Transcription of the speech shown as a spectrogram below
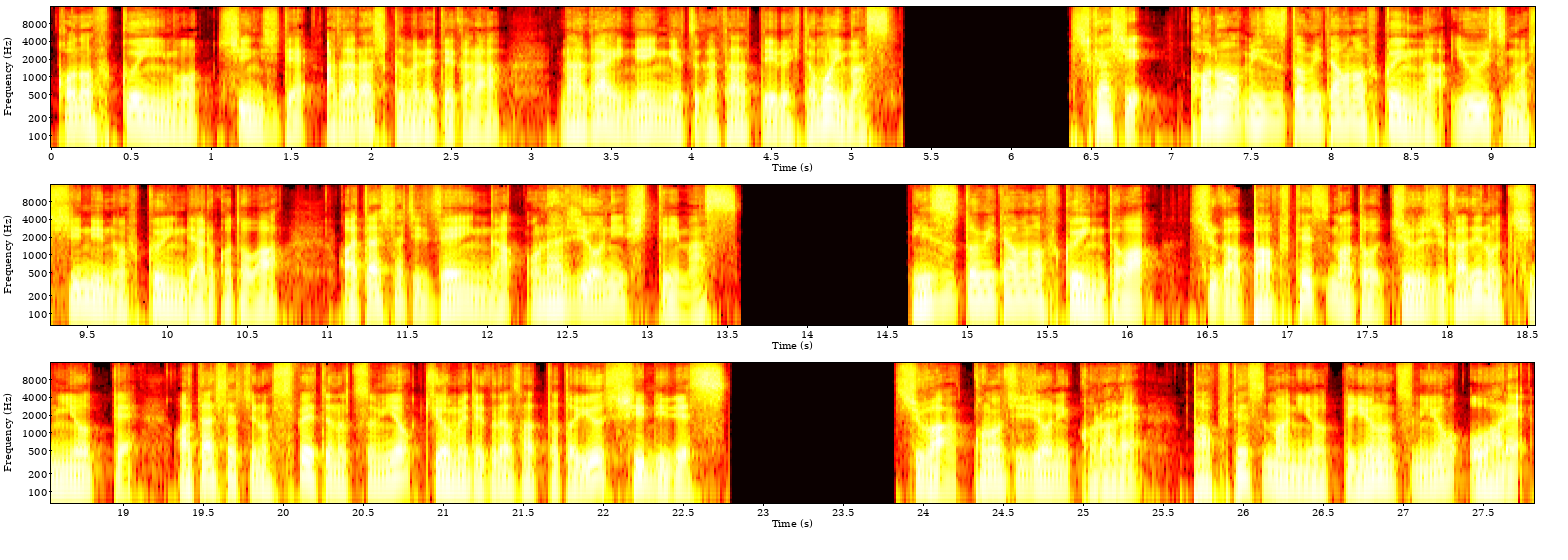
この福音を信じて新しく生まれてから長い年月が経っている人もいます。しかし、この水と御霊の福音が唯一の真理の福音であることは、私たち全員が同じように知っています。水と御霊の福音とは、主がバプテスマと十字架での血によって私たちのすべての罪を清めてくださったという真理です。主はこの地上に来られ、バプテスマによって世の罪を追われ、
